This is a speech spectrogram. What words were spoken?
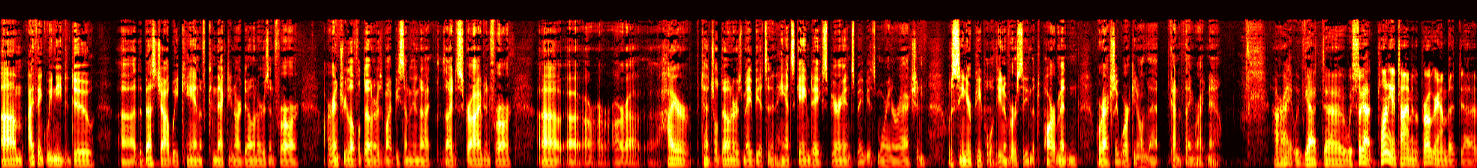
um, I think we need to do uh, the best job we can of connecting our donors, and for our, our entry level donors, it might be something that I, I described, and for our uh, uh our, our uh, higher potential donors, maybe it's an enhanced game day experience, maybe it's more interaction with senior people with the university and the department, and we're actually working on that kind of thing right now. All right, we've got uh, we've still got plenty of time in the program, but uh,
